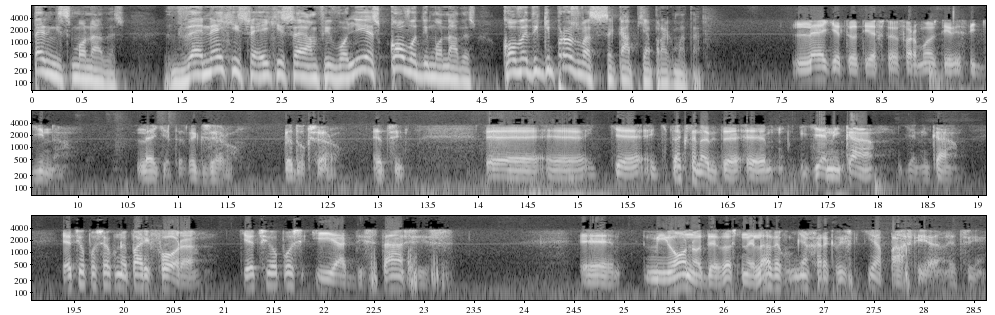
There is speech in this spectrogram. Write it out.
παίρνεις τις μονάδες. Δεν έχεις, έχεις αμφιβολίες, κόβονται οι μονάδες. Κόβεται και η πρόσβαση σε κάποια πράγματα. Λέγεται ότι αυτό εφαρμόζεται ήδη στην Κίνα. Λέγεται, δεν ξέρω. Δεν το ξέρω. Έτσι. Ε, ε, και κοιτάξτε να δείτε, ε, γενικά, γενικά, έτσι όπως έχουν πάρει φόρα και έτσι όπως οι αντιστάσεις ε, μειώνονται εδώ στην Ελλάδα έχουν μια χαρακτηριστική απάθεια, έτσι,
